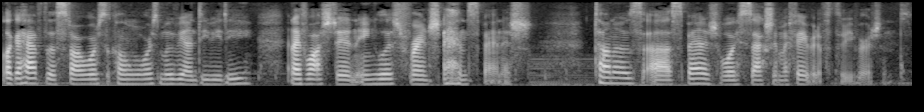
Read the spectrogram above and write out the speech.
Like, I have the Star Wars The Clone Wars movie on DVD, and I've watched it in English, French, and Spanish. Tano's uh, Spanish voice is actually my favorite of the three versions.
